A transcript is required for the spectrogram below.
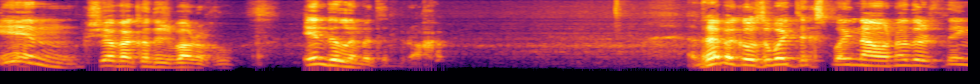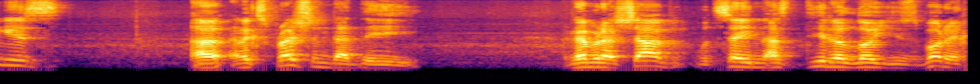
in Sheva Kodesh Baruch Hu, in the limited bracha. And the Rebbe goes away to explain now another thing is uh, an expression that the Rebbe Rashab would say, Nasdira lo yizborich.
